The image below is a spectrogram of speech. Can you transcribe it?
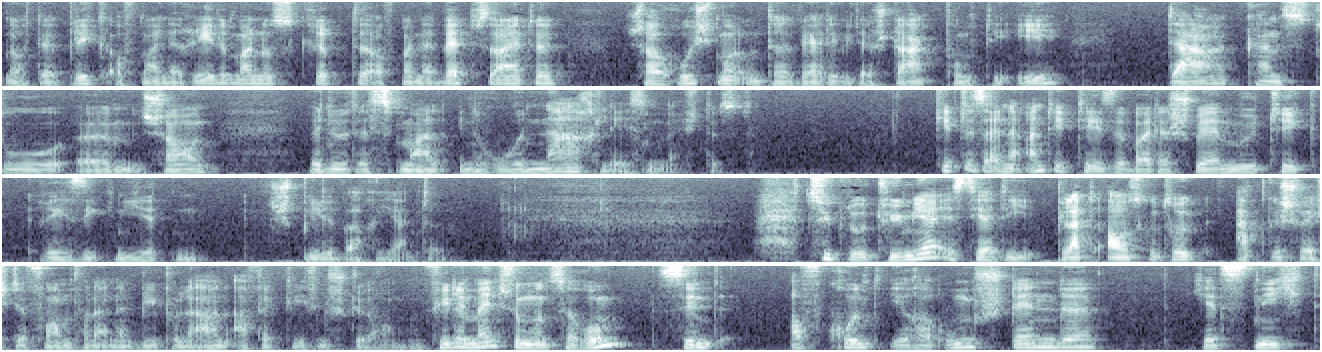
noch der Blick auf meine Redemanuskripte auf meiner Webseite. Schau ruhig mal unter werdewiderstark.de. Da kannst du ähm, schauen, wenn du das mal in Ruhe nachlesen möchtest. Gibt es eine Antithese bei der schwermütig resignierten Spielvariante? Zyklothymia ist ja die platt ausgedrückt abgeschwächte Form von einer bipolaren affektiven Störung. Und viele Menschen um uns herum sind aufgrund ihrer Umstände jetzt nicht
